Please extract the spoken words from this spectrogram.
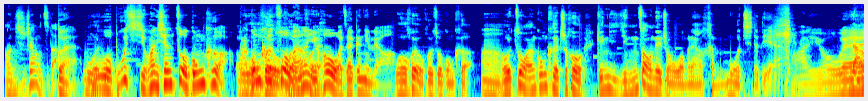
哦，你是这样子的，对我我不喜欢先做功课，把功课做完了以后，我再跟你聊。我会我会做功课，嗯，我做完功课之后，给你营造那种我们俩很默契的点，哎呦喂，然后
